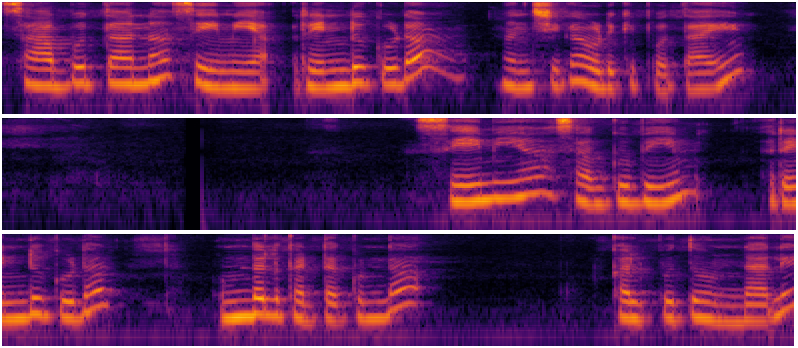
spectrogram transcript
సాబుదానా సేమియా రెండు కూడా మంచిగా ఉడికిపోతాయి. సేమియా సగ్గుబియ్యం రెండు కూడా ఉండలు కట్టకుండా కలుపుతూ ఉండాలి.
